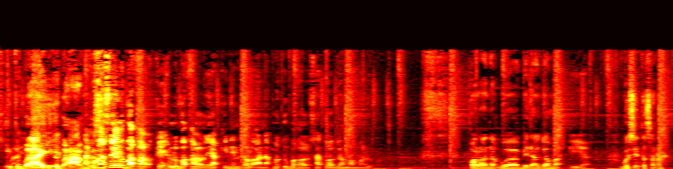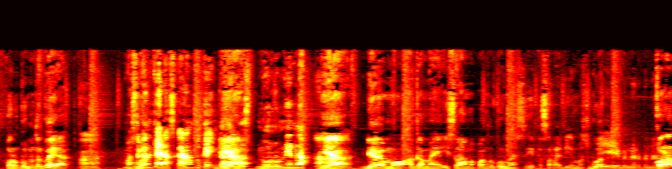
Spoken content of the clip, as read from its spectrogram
bagus. itu baik, Iya, itu Pak. bagus. tapi Maksudnya- maksudnya lu bakal kayak lu bakal yakinin kalau anak lu tuh bakal satu agama sama lu Kalau anak gue beda agama, iya gue sih terserah. Kalau gue menurut gue ya, ah maksudnya kan kayak anak sekarang tuh kayak nggak Iya. harus nurunin lah Ah. iya dia mau agamanya Islam apa enggak gue masih terserah dia. Maksud gue, iya benar benar kalau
